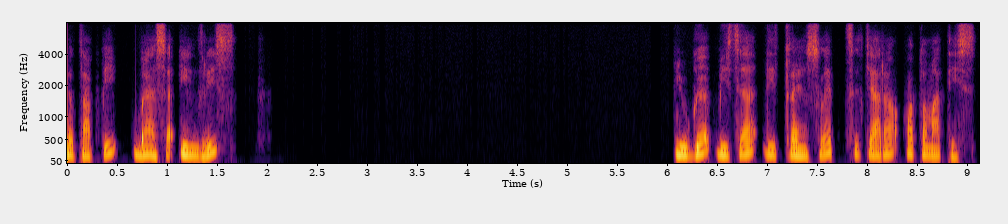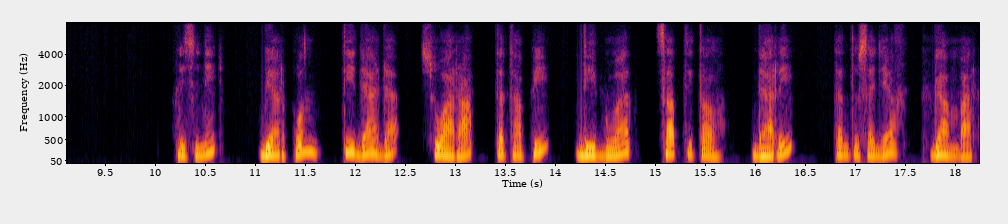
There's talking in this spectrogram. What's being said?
tetapi bahasa Inggris juga bisa ditranslate secara otomatis. Di sini, biarpun tidak ada suara, tetapi dibuat subtitle dari tentu saja gambar.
